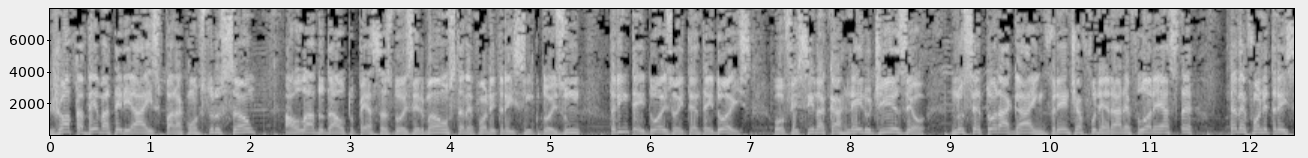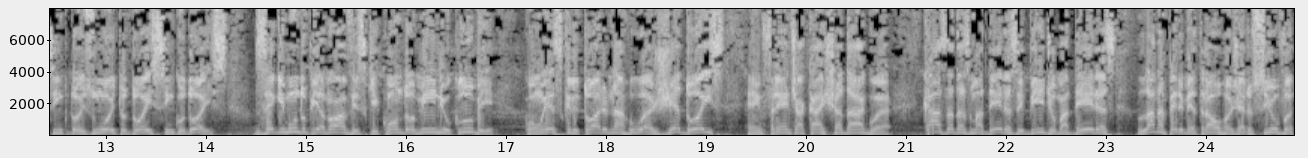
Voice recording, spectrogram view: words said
JB Materiais para construção, ao lado da Autopeças Dois Irmãos, telefone 3521 3282. Oficina Carneiro Diesel, no setor H, em frente à Funerária Floresta, telefone 3521 8252. Zegmundo Pianovski, Condomínio Clube, com escritório na rua G2, em frente à Caixa d'Água. Casa das Madeiras e Bídio Madeiras, lá na Perimetral Rogério Silva,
